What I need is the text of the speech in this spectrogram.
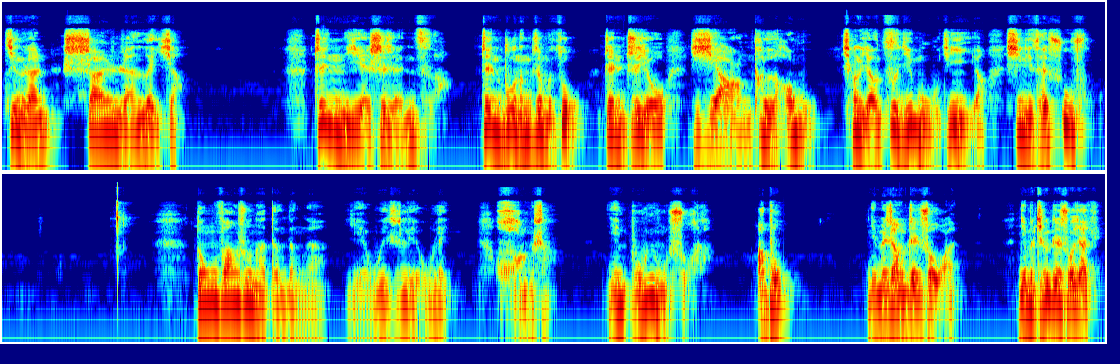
竟然潸然泪下。朕也是仁慈啊，朕不能这么做，朕只有养他老母，像养自己母亲一样，心里才舒服。东方朔呢，等等呢，也为之流泪。皇上，您不用说了啊！不，你们让朕说完，你们听朕说下去。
